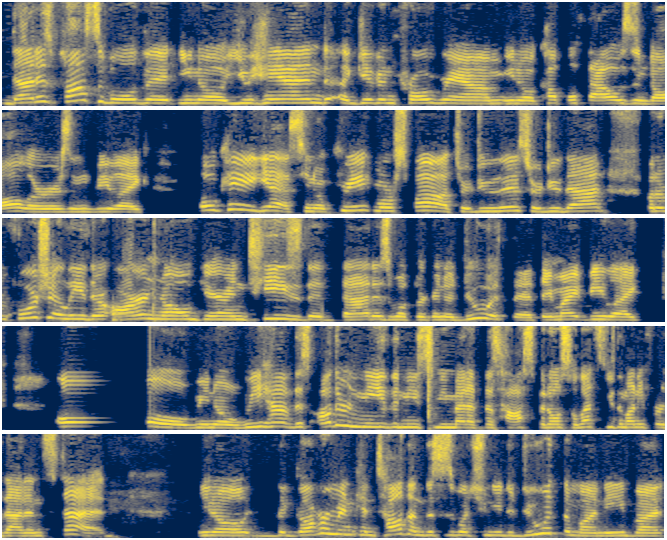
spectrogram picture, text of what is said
that is possible that you know you hand a given program you know a couple thousand dollars and be like okay yes you know create more spots or do this or do that. But unfortunately there are no guarantees that that is what they're going to do with it. They might be like oh oh you know we have this other need that needs to be met at this hospital so let's use the money for that instead. You know the government can tell them this is what you need to do with the money but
